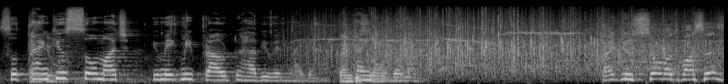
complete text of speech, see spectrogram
So thank you so much you make me proud to have you in my gang. Very much thank you so much masters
